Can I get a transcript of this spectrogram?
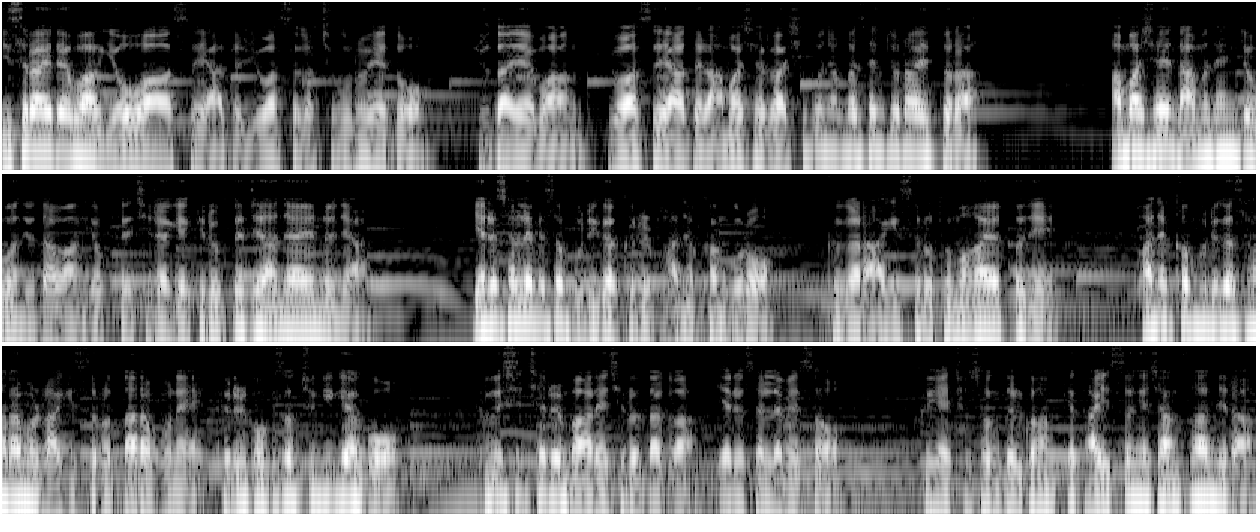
이스라엘의 왕 여호아스의 아들 요아스가 죽은 후에도 유다의 왕 요아스의 아들 아마샤가 15년간 생존하였더라. 아마샤의 남은 행적은 유다 왕 역대 지략에 기록되지 아니하였느냐? 예루살렘에서 무리가 그를 반역한 고로 그가 라기스로 도망하였더니 반역한 무리가 사람을 라기스로 따라보내 그를 거기서 죽이게 하고 그 시체를 마을에 실어다가 예루살렘에서 그의 조상들과 함께 다윗성에 장사하니라.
